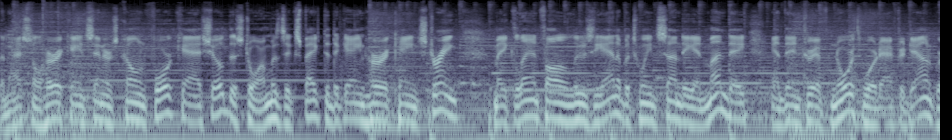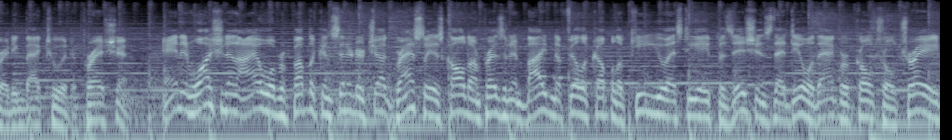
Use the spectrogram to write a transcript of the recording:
The National Hurricane Center's cone forecast showed the storm was expected to gain hurricane strength, make landfall in Louisiana between Sunday and Monday, and then drift northward after downgrading back to a depression. And in Washington, Iowa, Republican Senator Chuck Grassley has called on President Biden to fill a couple of key USDA positions that deal with agricultural trade.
